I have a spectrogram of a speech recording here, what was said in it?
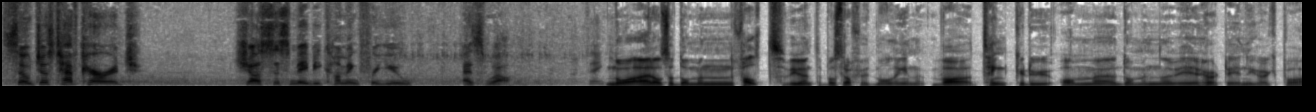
So just have courage. Justice may be coming for you as well. Nå er altså dommen falt. Vi venter på straffeutmålingen. Hva tenker du om eh, dommen vi hørte i New York på,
